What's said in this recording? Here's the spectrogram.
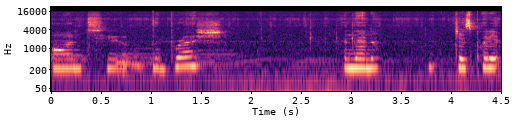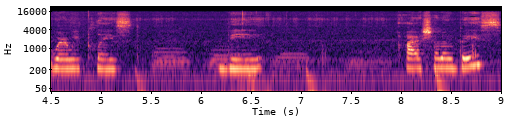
onto the brush and then just put it where we placed the eyeshadow base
